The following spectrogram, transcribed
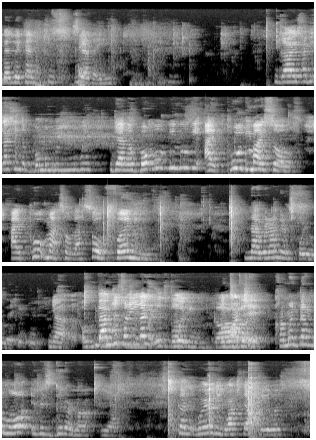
then they can see yeah. they eat. Guys, have you guys seen the Bumblebee movie? Yeah, the Bumblebee movie, I pooped myself. I pooped myself. That's so funny. No, we're not gonna spoil it. Yeah. But I'm just telling you guys, it's good. God. Watch good. it. Comment down below if it's good or not. Yeah. Cause we already watched that us.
